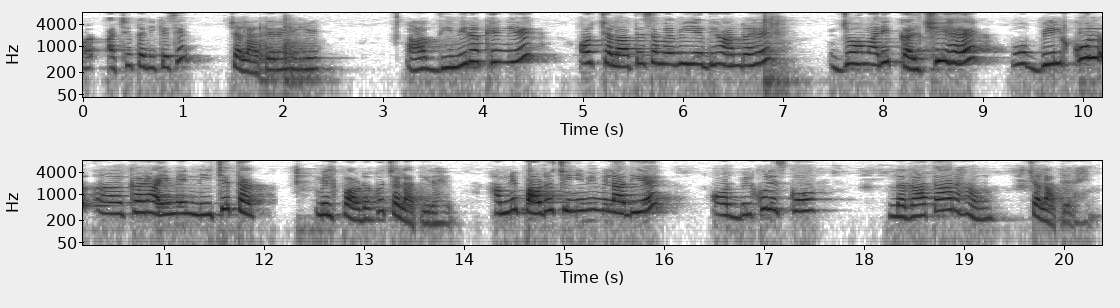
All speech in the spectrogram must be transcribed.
और अच्छे तरीके से चलाते रहेंगे। आग धीमी रखेंगे और चलाते समय भी ये ध्यान रहे, जो हमारी कलछी है, वो बिल्कुल कढ़ाई में नीचे तक मिल्क पाउडर को चलाती रहे। हमने पाउडर चीनी भी मिला दी है। और बिल्कुल इसको लगातार हम चलाते रहेंगे।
